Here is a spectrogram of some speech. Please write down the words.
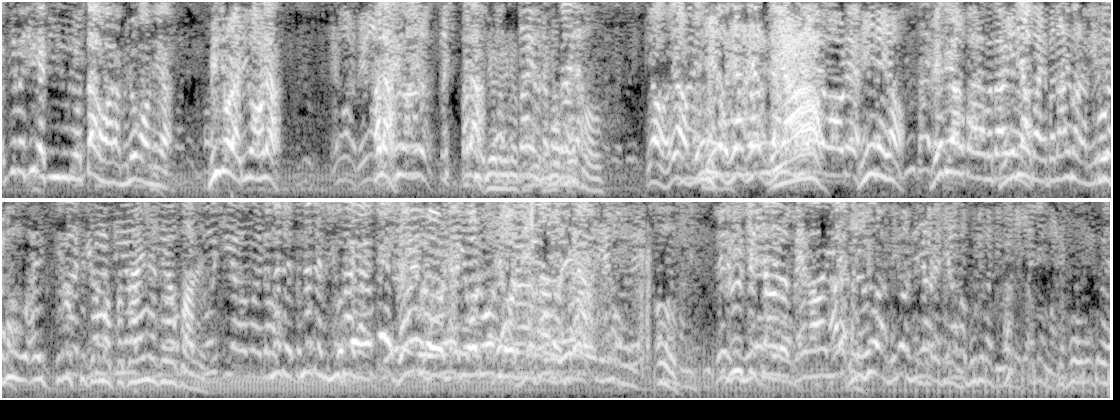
အပြစ်မရှိတဲ့ပြည်သူတွေကိုတောက်သွားတာမင်းတို့ကောင်တွေကမီးရှို့တာဒီကောင်ဟုတ်လားဟုတ်လားဟုတ်လားတိုင်းရတာမဟုတ်ဘူး ရောက်ရောက်မင်းတို့ရောက်ရောက်ရောက်မင်းလည်းရောက်မင်းတယောက်ပါလားမသားမင်းတယောက်ပါမသားပါလားမင်းတယောက်အခုအဲ့ဒီစစ်ကမှပတိုင်းနဲ့တယောက်ပါတယ်တနက်တနက်တယူဆိုင်ရရိုးရိုးရိုးရိုးပြောတာဟုတ်လူစစ်ကြောင်းတော့ဘယ်ကောင်ကြီးမင်းတို့မင်းတို့နေရတယ်တရားကဘူးတွေမှာဒီပါလေဘုံကိုရ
